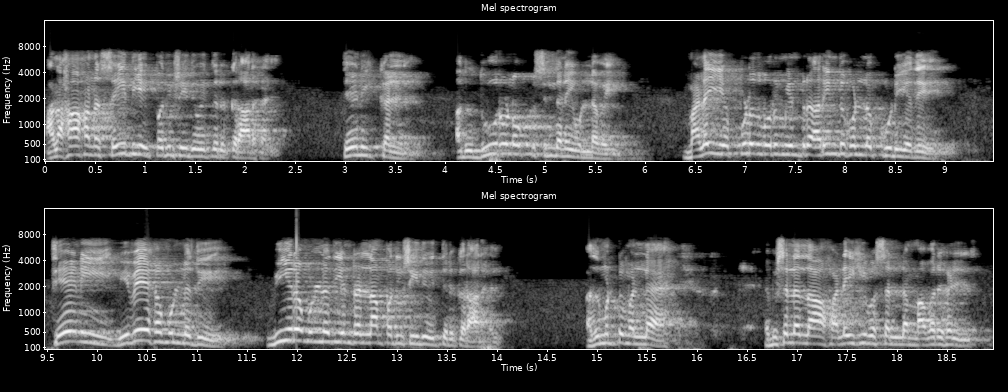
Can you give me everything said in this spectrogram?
அழகான செய்தியை பதிவு செய்து வைத்திருக்கிறார்கள். தேனீக்கள் அது தூரநோக்கு சிந்தனை உள்ளவை. மழை எப்பொழுது வரும் என்று அறிந்து கொள்ளக்கூடியது. தேனி விவேகம் உள்ளது வீரம் உள்ளது என்றெல்லாம் பதிவு செய்து வைத்திருக்கிறார்கள். அது மட்டுமல்ல நபிசல்லாஹ் அலைஹி வசல்லம் அவர்கள்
